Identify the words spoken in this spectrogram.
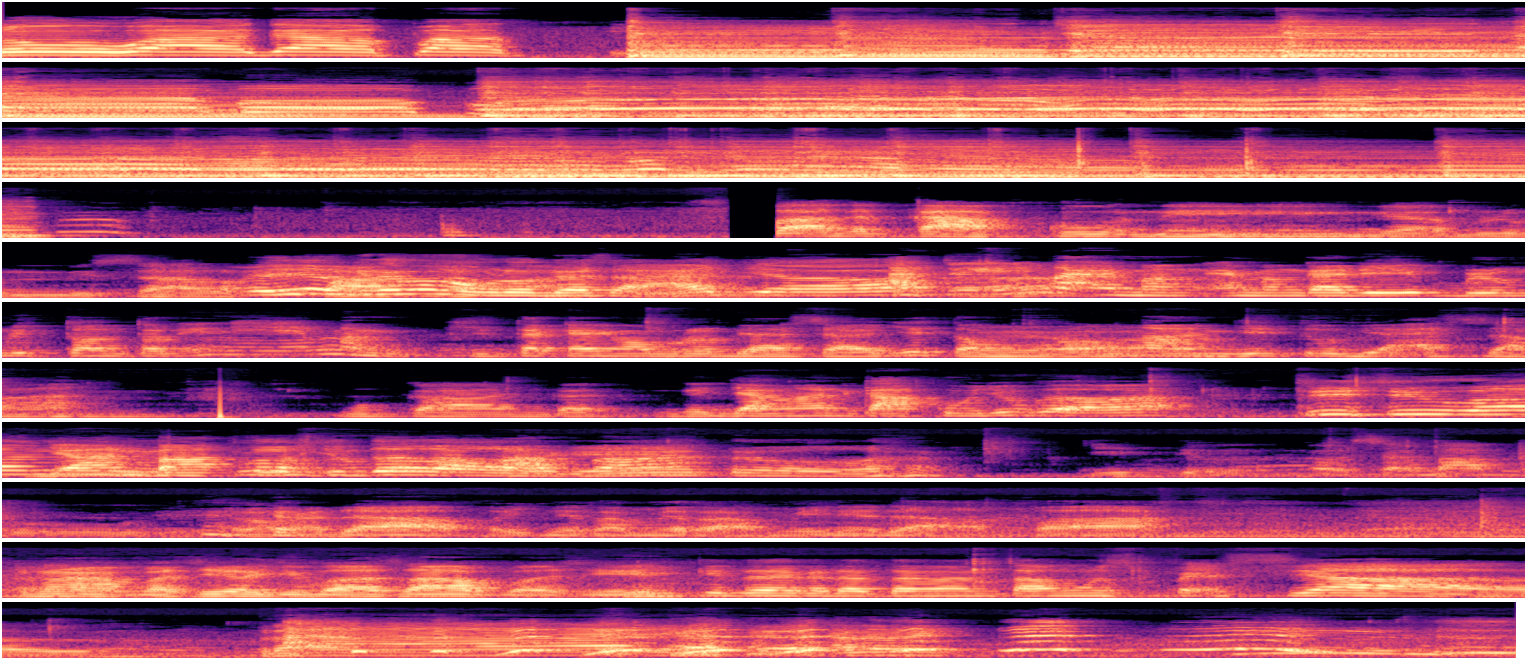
Tua gapat. cerita agak kaku nih, nggak belum bisa lepas. Iya, kita mau ngobrol biasa aja. Atau ini mah emang emang gak di belum ditonton ini emang kita kayak ngobrol biasa aja tongkrongan gitu biasa. Bukan gak, gak- jangan kaku juga Cucuan Jangan baku juga, apa-apa. gitu. Gitu, nggak usah baku. Emang ada apa ini rame-rame ini ada apa? Kenapa sih lagi bahas apa Ini sih? kita kedatangan tamu spesial.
